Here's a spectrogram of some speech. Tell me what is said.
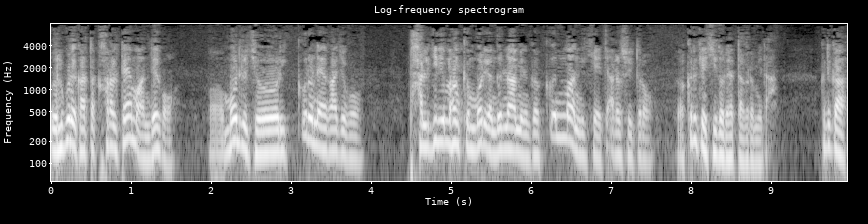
얼굴에 갖다 칼을 대면 안 되고 어, 머리를 저리 끌어내 가지고 팔 길이만큼 머리가 늘어나면 그 끝만 이렇게 자를 수 있도록 어, 그렇게 지도를 했다 그럽니다. 그러니까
